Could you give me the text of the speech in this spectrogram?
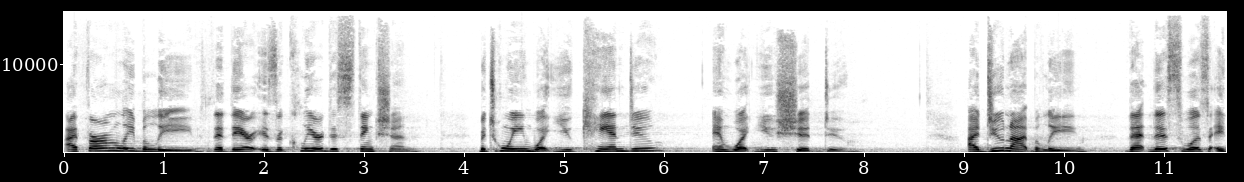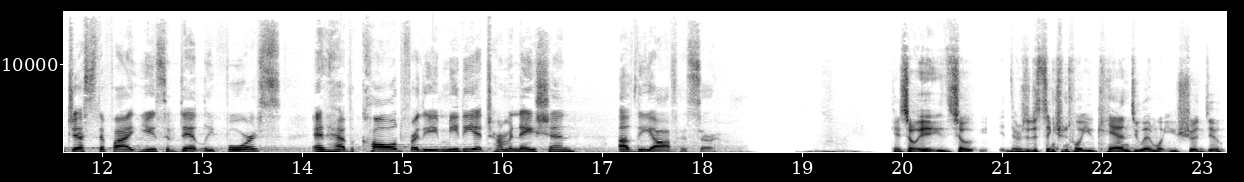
I firmly believe that there is a clear distinction between what you can do and what you should do. I do not believe that this was a justified use of deadly force and have called for the immediate termination of the officer. Okay, so it, so there's a distinction to what you can do and what you should do.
